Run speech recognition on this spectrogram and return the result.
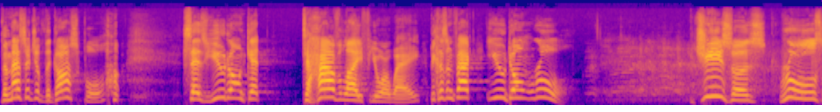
The message of the gospel says you don't get to have life your way because, in fact, you don't rule. Jesus rules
